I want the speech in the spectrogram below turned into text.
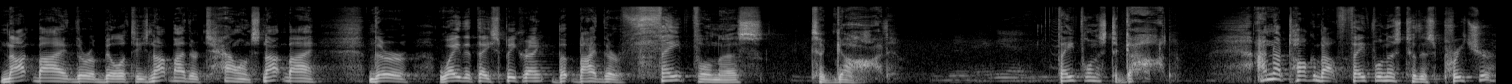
not by their abilities, not by their talents, not by their way that they speak, but by their faithfulness to God. Amen. Faithfulness to God. I'm not talking about faithfulness to this preacher.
